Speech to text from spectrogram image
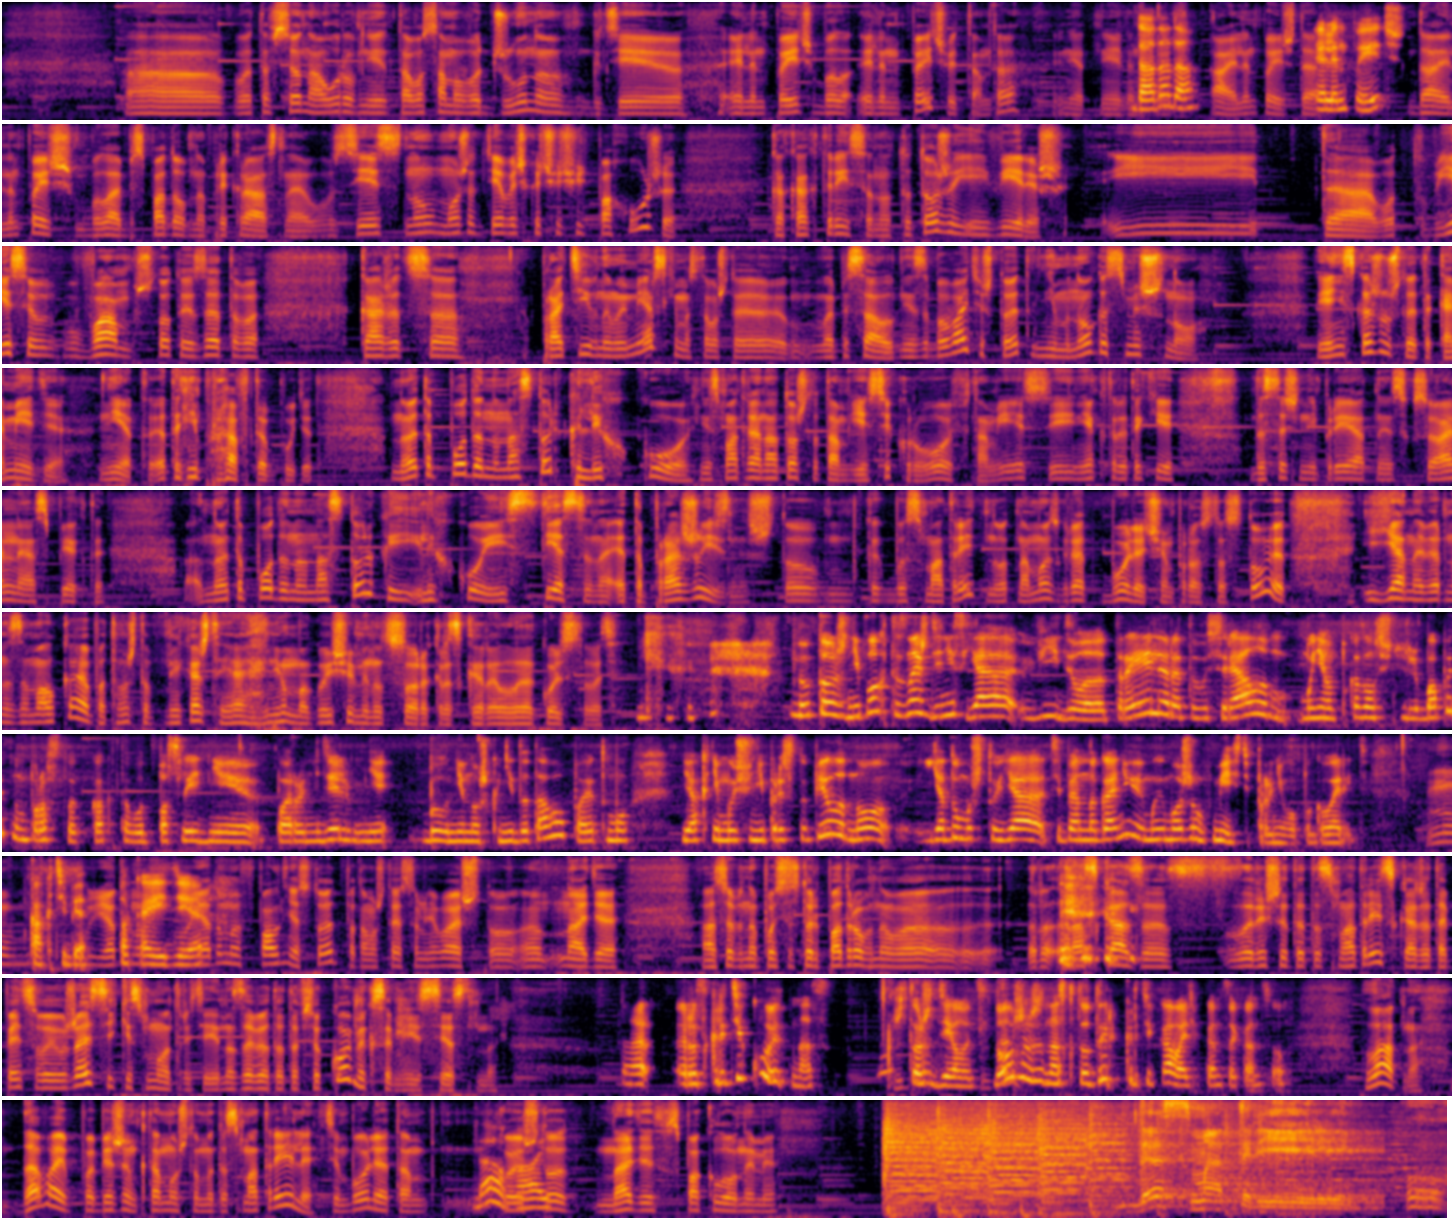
А, это все на уровне того самого Джуно, где Эллен Пейдж была... Эллен Пейдж ведь там, да? Нет, не Эллен Да, да, да. А, Эллен Пейдж, да. Эллен Пейдж. Да, Эллен Пейдж была бесподобно прекрасная. Здесь, ну, может, девочка чуть-чуть похуже, как актриса, но ты тоже ей веришь. И да, вот если вам что-то из этого кажется противным и мерзким из того, что я написал, не забывайте, что это немного смешно. Я не скажу, что это комедия. Нет, это неправда будет. Но это подано настолько легко, несмотря на то, что там есть и кровь, там есть и некоторые такие достаточно неприятные сексуальные аспекты но это подано настолько легко и естественно, это про жизнь, что как бы смотреть, ну вот на мой взгляд, более чем просто стоит. И я, наверное, замолкаю, потому что, мне кажется, я о нем могу еще минут 40 раскольствовать. Ну, тоже неплохо. Ты знаешь, Денис, я видела трейлер этого сериала, мне он показался очень любопытным, просто как-то вот последние пару недель мне было немножко не до того, поэтому я к нему еще не приступила, но я думаю, что я тебя нагоню, и мы можем вместе про него поговорить. Ну, как тебе я такая думаю, идея? Я думаю, вполне стоит, потому что я сомневаюсь, что э, Надя, особенно после столь подробного э, рассказа, решит это смотреть, скажет, опять свои ужастики смотрите, и назовет это все комиксами, естественно. Да, раскритикует нас. Что же делать? Должен же нас кто-то критиковать, в конце концов. Ладно, давай побежим к тому, что мы досмотрели. Тем более там давай. кое-что Надя с поклонами. Досмотрели. Ух.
